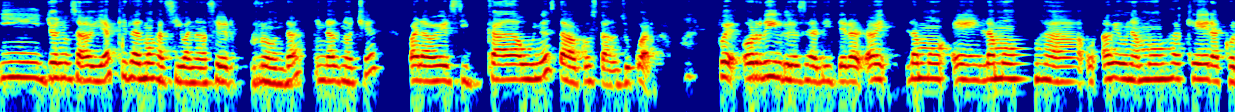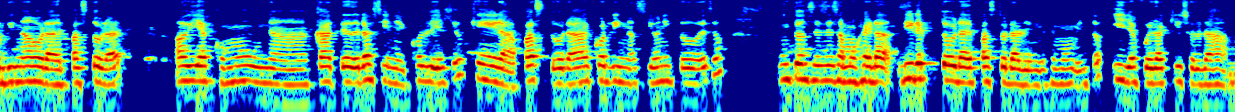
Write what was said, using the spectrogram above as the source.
Y yo no sabía que las monjas iban a hacer ronda en las noches para ver si cada una estaba acostado en su cuarto. Fue horrible, o sea, literal. La, eh, la monja, había una monja que era coordinadora de pastoral, había como una cátedra así en el colegio que era pastora, coordinación y todo eso. Entonces esa mujer era directora de pastoral en ese momento y ella fue la que hizo la,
